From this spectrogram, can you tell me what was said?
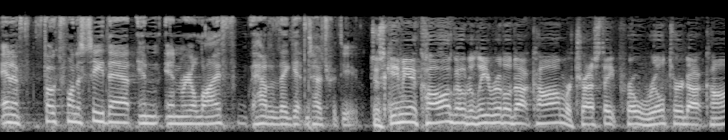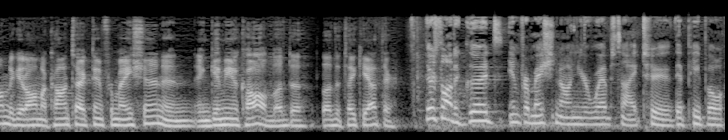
and if folks want to see that in, in real life, how do they get in touch with you? Just give me a call. Go to leeriddle.com or tristateprorealtor.com to get all my contact information and, and give me a call. I'd love to love to take you out there. There's a lot of good information on your website too that people,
